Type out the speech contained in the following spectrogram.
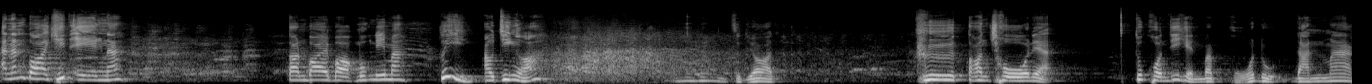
อันนั้นบอยคิดเองนะ ตอนบอยบอกมุกนี้มาเฮ้ยเอาจริงเหรอสุดยอด คือตอนโชว์เนี่ย ทุกคนที่เห็นแบบโหดุดันมาก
